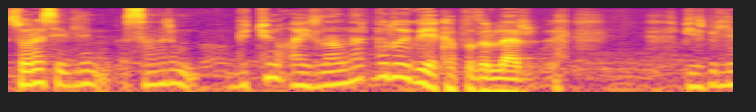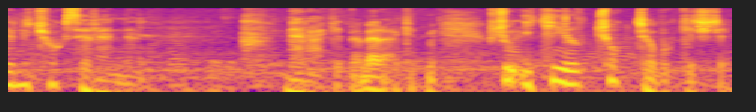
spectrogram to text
Sonra sevgilim sanırım bütün ayrılanlar bu duyguya kapılırlar. Birbirlerini çok sevenler. Merak etme merak etme. Şu iki yıl çok çabuk geçecek.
